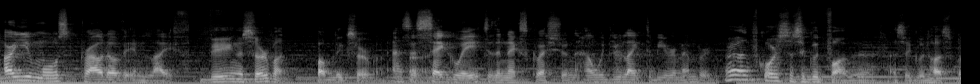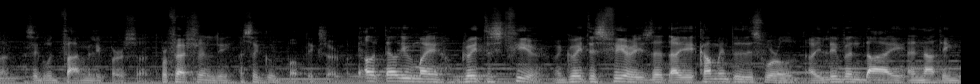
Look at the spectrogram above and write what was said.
are you most proud of in life? Being a servant, public servant. As a segue to the next question, how would you like to be remembered? Well, of course, as a good father, as a good husband, as a good family person, professionally, as a good public servant. I'll tell you my greatest fear. My greatest fear is that I come into this world, I live and die, and nothing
